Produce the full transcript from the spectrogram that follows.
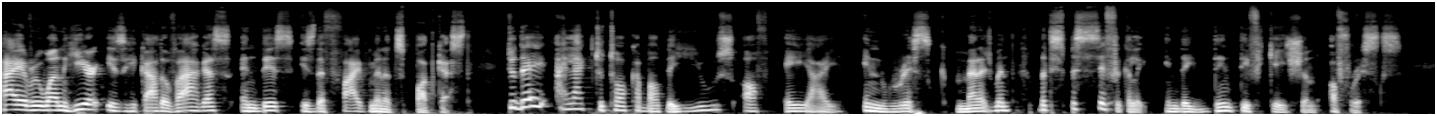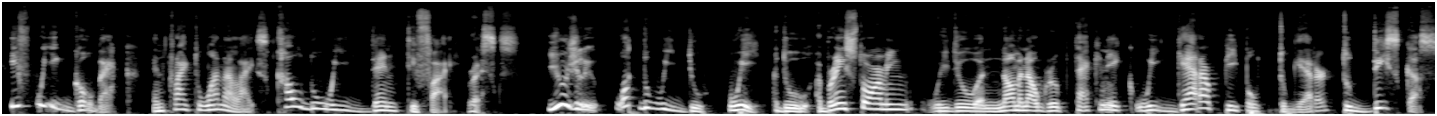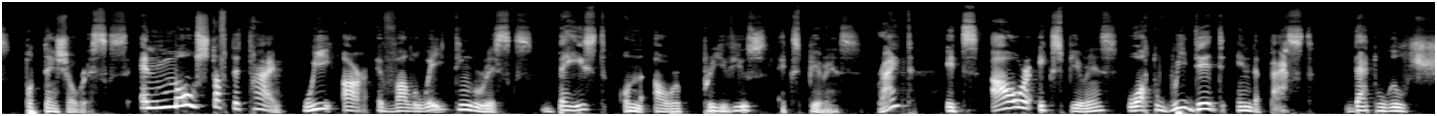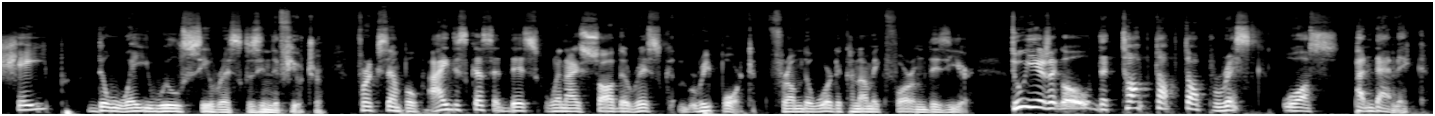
Hi, everyone. Here is Ricardo Vargas, and this is the 5 Minutes Podcast. Today, I like to talk about the use of AI in risk management, but specifically in the identification of risks. If we go back and try to analyze how do we identify risks? Usually, what do we do? We do a brainstorming, we do a nominal group technique, we gather people together to discuss potential risks. And most of the time, we are evaluating risks based on our previous experience, right? It's our experience, what we did in the past, that will shape the way we'll see risks in the future. For example, I discussed this when I saw the risk report from the World Economic Forum this year. Two years ago, the top, top, top risk was pandemic.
